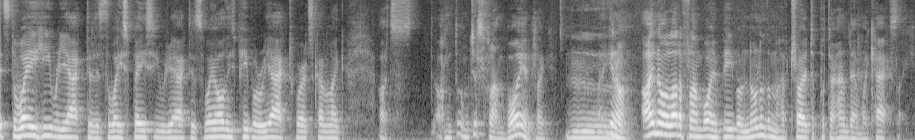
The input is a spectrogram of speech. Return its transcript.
It's the way he reacted. It's the way Spacey reacted. It's the way all these people react. Where it's kind of like, oh, it's. I'm, I'm just flamboyant. Like, Mm. you know, I know a lot of flamboyant people. None of them have tried to put their hand down my cacks. Like,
